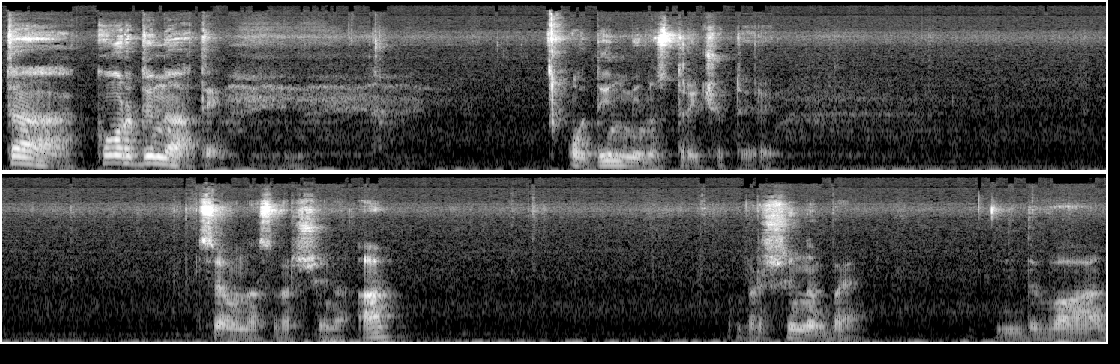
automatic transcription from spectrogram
Так, координати. 1 мінус 3, 4. Це у нас вершина А. Вершина Б. 2.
